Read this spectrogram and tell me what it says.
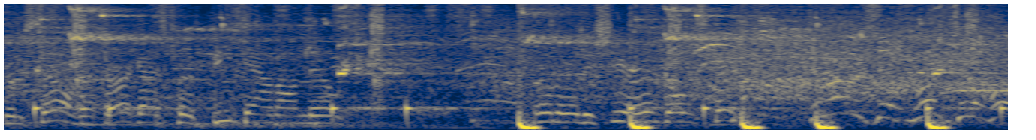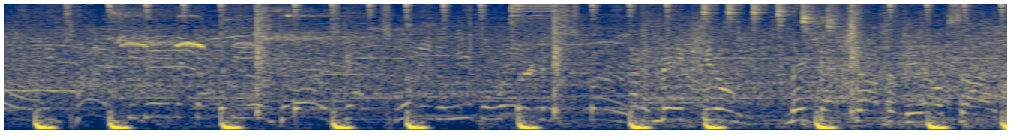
themselves after our guys put a beat down on them earlier this year in Golden State. DeRozan right to the hole. He ties the game at 98. DeMar's got 20 to lead the way for the Spurs. Gotta make him make that shot from the outside.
